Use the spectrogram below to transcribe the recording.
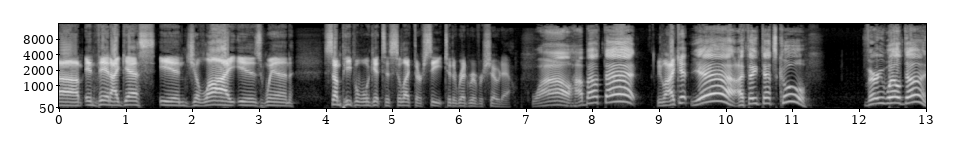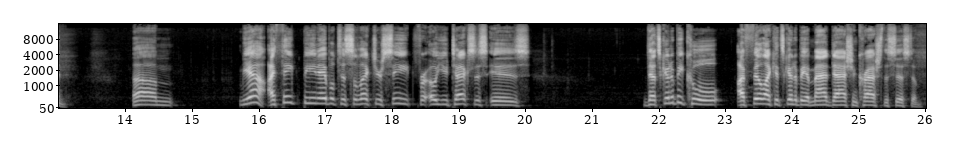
um, and then I guess in July is when some people will get to select their seat to the Red River Showdown. Wow. How about that? You like it? Yeah, I think that's cool. Very well done. Um, yeah, I think being able to select your seat for OU Texas is that's going to be cool. I feel like it's going to be a mad dash and crash the system.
